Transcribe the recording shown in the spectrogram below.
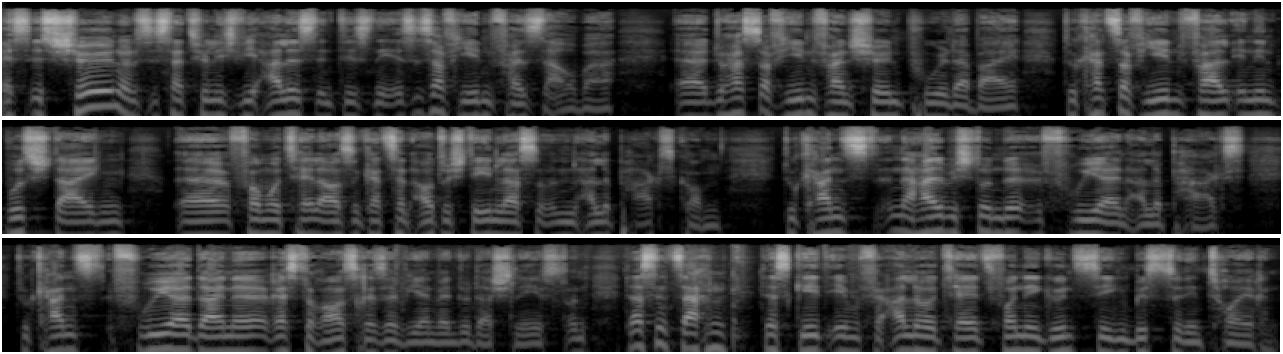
es ist schön und es ist natürlich wie alles in Disney. Es ist auf jeden Fall sauber. Äh, du hast auf jeden Fall einen schönen Pool dabei. Du kannst auf jeden Fall in den Bus steigen äh, vom Hotel aus und kannst dein Auto stehen lassen und in alle Parks kommen. Du kannst eine halbe Stunde früher in alle Parks. Du kannst früher deine Restaurants reservieren, wenn du da schläfst. Und das sind Sachen, das geht eben für alle Hotels, von den günstigen bis zu den teuren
